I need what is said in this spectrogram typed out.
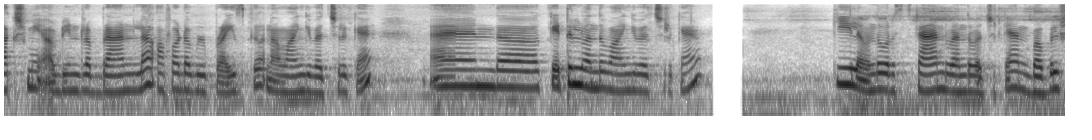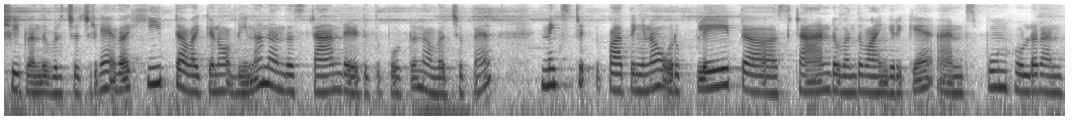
லக்ஷ்மி அப்படின்ற பிராண்டில் அஃபோர்டபுள் ப்ரைஸ்க்கு நான் வாங்கி வச்சுருக்கேன். அண்ட் கெட்டில் uh, வந்து வாங்கி வச்சுருக்கேன். கீழே வந்து ஒரு ஸ்டாண்ட் வந்து வச்சுருக்கேன். அண்ட் பபுள் ஷீட் வந்து விரித்து வச்சுருக்கேன். ஏதாவது ஹீட்டாக வைக்கணும் அப்படின்னா நான் அந்த ஸ்டாண்டை எடுத்து போட்டு நான் வச்சுப்பேன். நெக்ஸ்ட்டு பார்த்தீங்கன்னா ஒரு பிளேட் ஸ்டாண்டு uh, வந்து வாங்கியிருக்கேன். And spoon holder and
